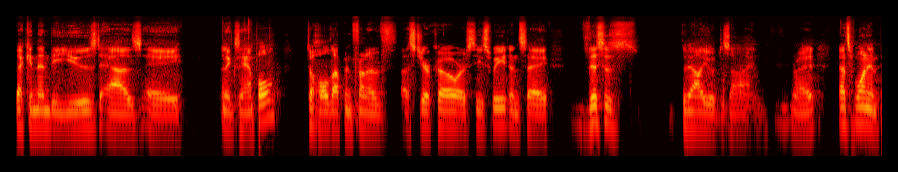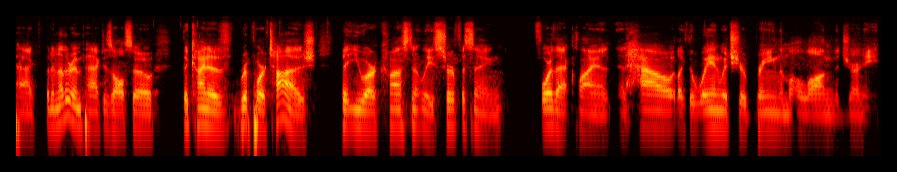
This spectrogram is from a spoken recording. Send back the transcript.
that can then be used as a an example, to hold up in front of a steerco or a C-suite and say, "This is the value of design." Right? That's one impact. But another impact is also the kind of reportage that you are constantly surfacing for that client and how like the way in which you're bringing them along the journey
